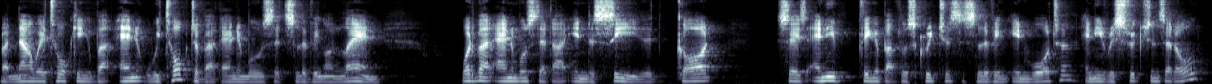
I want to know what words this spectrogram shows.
Right now, we're talking about, and we talked about animals that's living on land. What about animals that are in the sea that God says anything about those creatures that's living in water, any restrictions at all?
